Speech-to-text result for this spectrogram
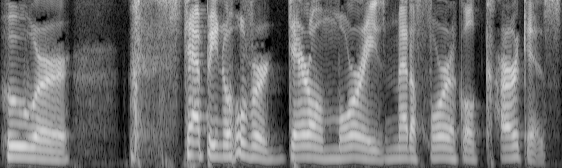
who were stepping over Daryl Morey's metaphorical carcass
